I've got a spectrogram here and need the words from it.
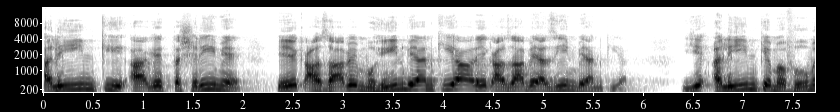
علیم کی آگے تشریح میں ایک عذاب مہین بیان کیا اور ایک عذاب عظیم بیان کیا۔ یہ علیم کے مفہوم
